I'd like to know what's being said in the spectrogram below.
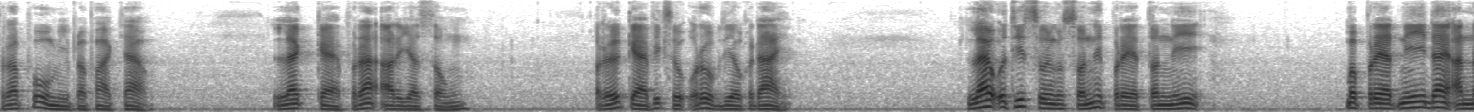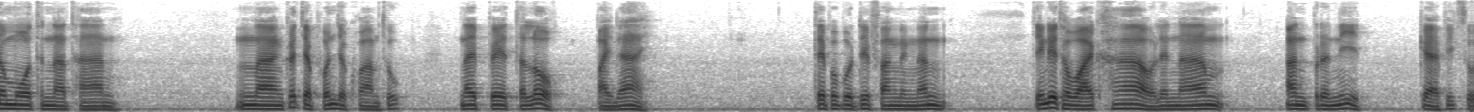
พระผู้มีพระภาคเจ้า และแก่พระอริยสงฆ์หรือแก่ภิกษุรูปเดียวก็ได้ แล้วอุทิศส่วนกุศลให้เปรตตนนี้ เมื่อเปรตนี้ได้อนโมทนาทาน นางก็จะพ้นจากความทุกข์ในเปตโลกไปได้ เทพบุตรได้ฟังหนึ่งนั้น จึงได้ถวายข้าวและน้ำอันประณีตแก่ภิกษุ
